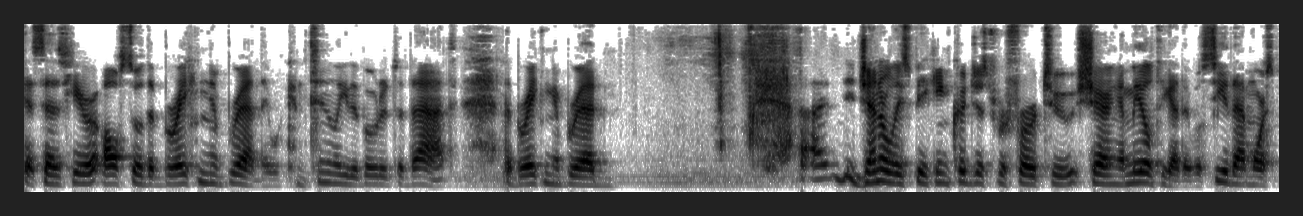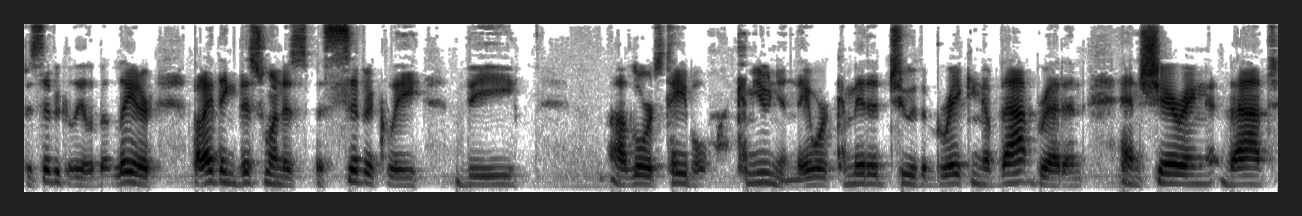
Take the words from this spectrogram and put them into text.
It says here also the breaking of bread. They were continually devoted to that. The breaking of bread, uh, generally speaking, could just refer to sharing a meal together. We'll see that more specifically a little bit later, but I think this one is specifically the uh, Lord's table, communion. They were committed to the breaking of that bread and, and sharing that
